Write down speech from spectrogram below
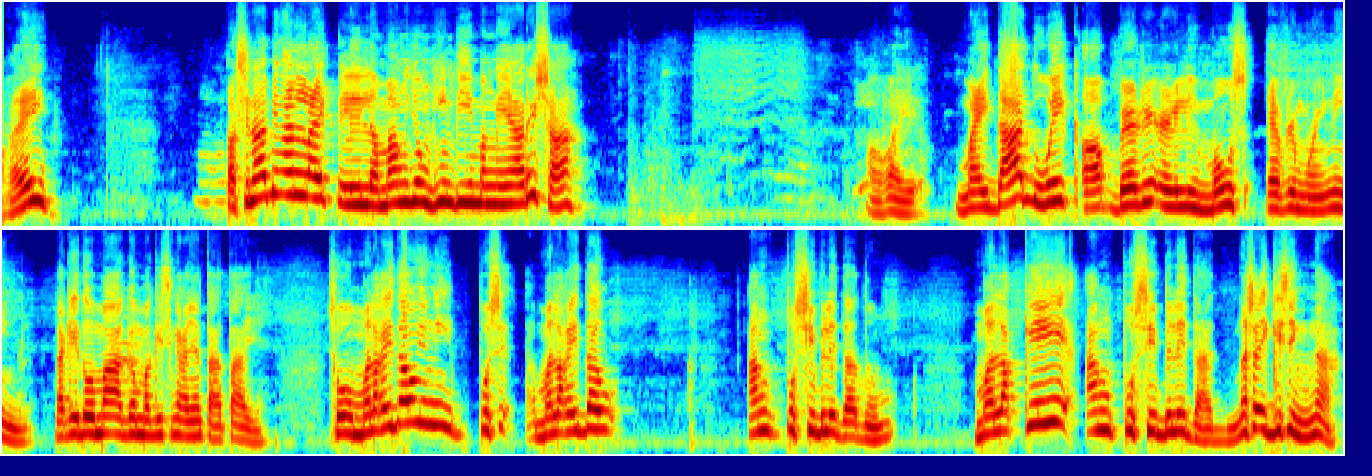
Okay? Pag sinabing unlikely, lamang yung hindi mangyayari siya, okay, my dad wake up very early most every morning. Lagi daw maagang magising kanyang tatay. So, malaki daw yung, malaki daw ang posibilidad, no? malaki ang posibilidad na siya igising na.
